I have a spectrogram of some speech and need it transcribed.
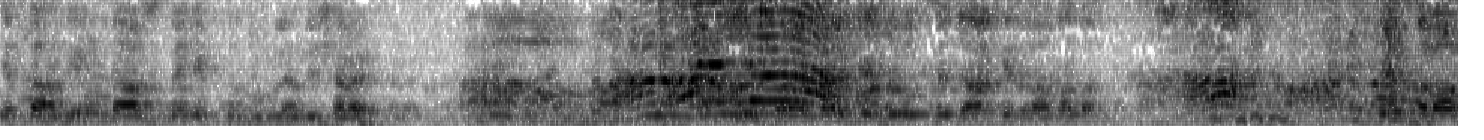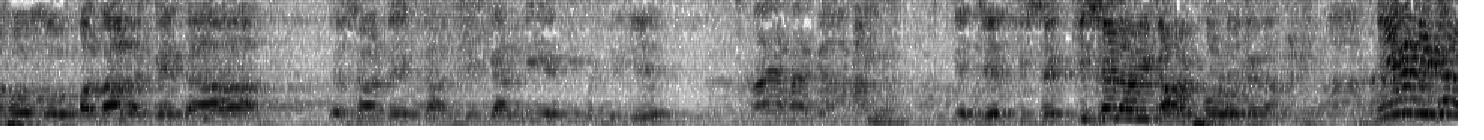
یہ انداز نے ایک دو جملے کی شرح پھر اتنے جا کے لڑاوا گا پھر تبافوں کو پتا لگے گا کہ سڈے گھر کی گل ہی ایڈی وڈی ہے کہ جی کسی کسی کا بھی گھر کھولو گے نا یہ نکل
